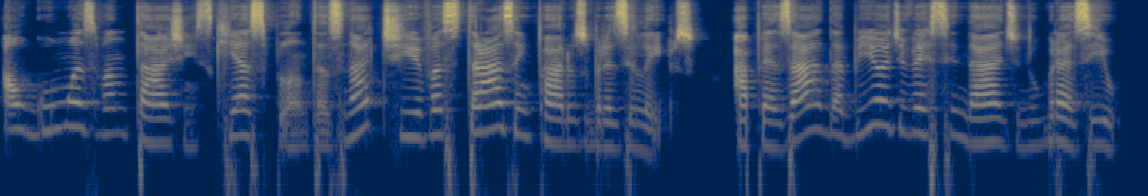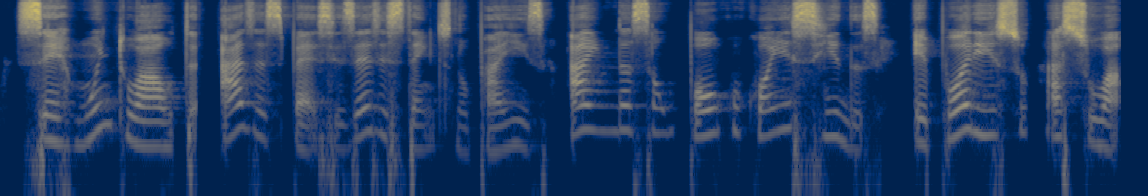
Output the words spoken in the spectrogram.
algumas vantagens que as plantas nativas trazem para os brasileiros. Apesar da biodiversidade no Brasil ser muito alta, as espécies existentes no país ainda são pouco conhecidas e, por isso, a sua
